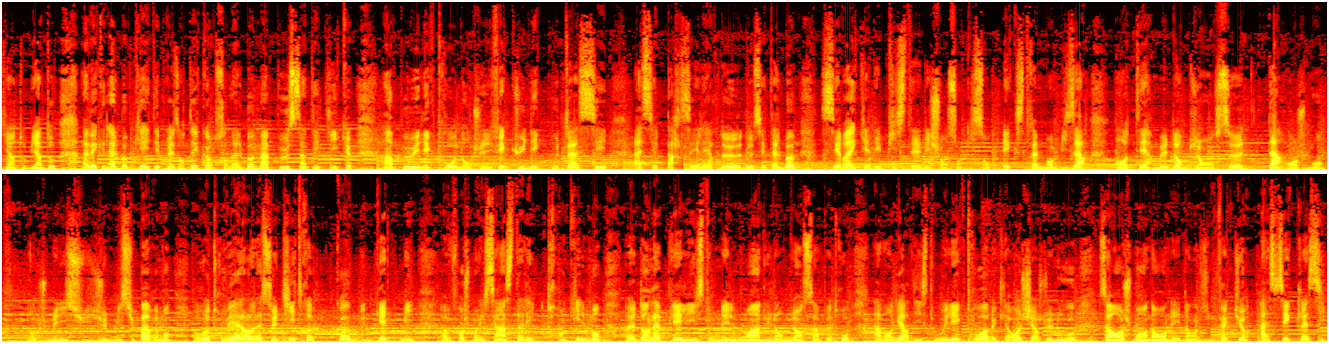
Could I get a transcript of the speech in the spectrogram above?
bientôt, bientôt, avec un album qui a été présenté comme son album un peu synthétique, un peu électro. Donc, je n'ai fait qu'une écoute assez assez parcellaire de, de cet album. C'est vrai qu'il y a des pistes, des chansons qui sont extrêmement bizarres en termes d'ambiance, euh, d'arrangement. Donc je, suis, je ne m'y suis pas vraiment retrouvé. Alors là, ce titre, comme Get Me, euh, franchement, il s'est installé tranquillement euh, dans la playlist. On est loin d'une ambiance un peu trop avant-gardiste ou électro avec la recherche de nouveaux arrangements. Non, on est dans une facture assez classique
